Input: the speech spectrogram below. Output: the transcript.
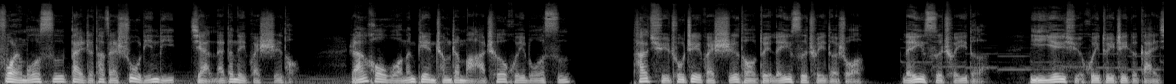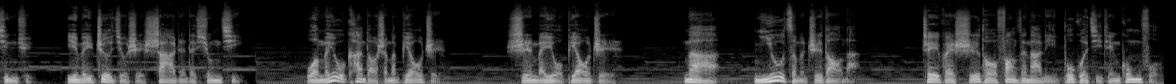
福尔摩斯带着他在树林里捡来的那块石头，然后我们便乘着马车回罗斯。他取出这块石头，对雷斯垂德说：“雷斯垂德。”你也许会对这个感兴趣，因为这就是杀人的凶器。我没有看到什么标志，是没有标志。那你又怎么知道呢？这块石头放在那里不过几天功夫，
